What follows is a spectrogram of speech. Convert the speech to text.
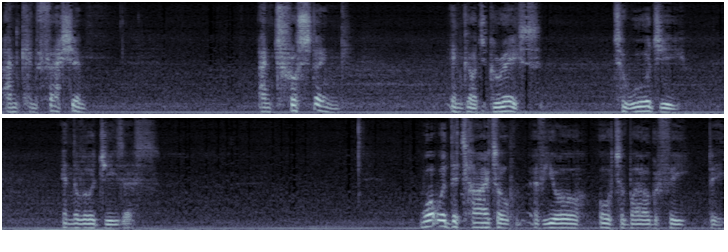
and confession and trusting in God's grace towards you in the Lord Jesus. What would the title of your autobiography be?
